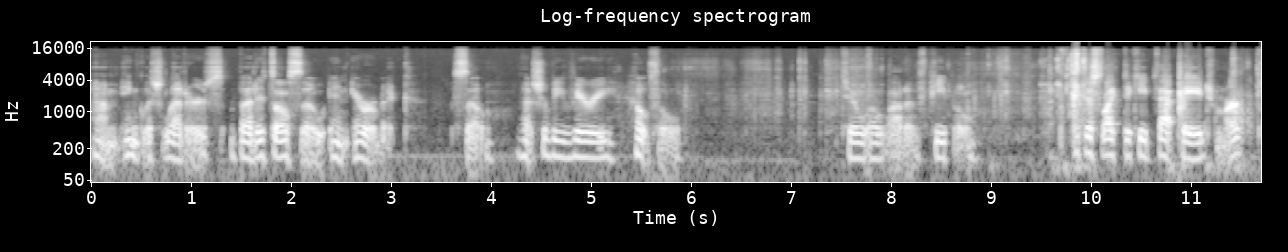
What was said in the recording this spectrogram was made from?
um, English letters, but it's also in Arabic. So that should be very helpful to a lot of people. I just like to keep that page marked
